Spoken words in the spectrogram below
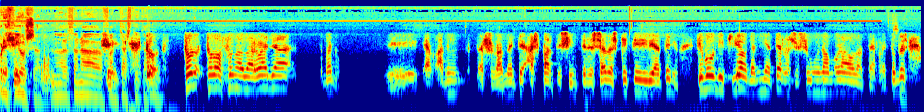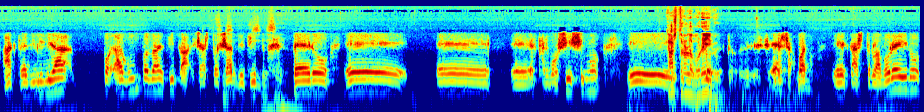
preciosa, sí. unha zona sí. fantástica. To, no, toda, toda a zona da raya, bueno, eh, a, a min personalmente as partes interesadas que credibilidade teño que vou dicir eu da miña terra se son enamorado da terra. Entonces a credibilidade algún poda decir ah, xa estou xa dicindo sí, sí, sí. pero eh, eh, eh, fermosísimo eh, Castro Laboreiro esa, bueno eh, Castro Laboreiro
